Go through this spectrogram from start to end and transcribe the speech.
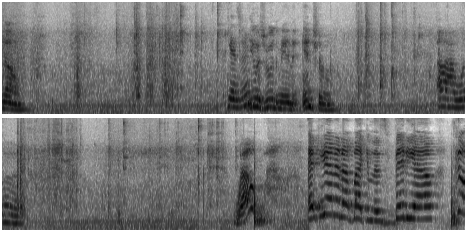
No. Yes, sir. You was rude to me in the intro. Oh, I was. Well, if you ended up liking this video, go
